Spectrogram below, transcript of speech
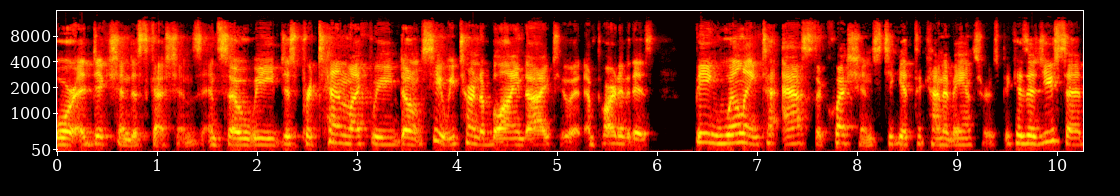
or addiction discussions. And so we just pretend like we don't see it. We turn a blind eye to it. And part of it is being willing to ask the questions to get the kind of answers. Because as you said,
